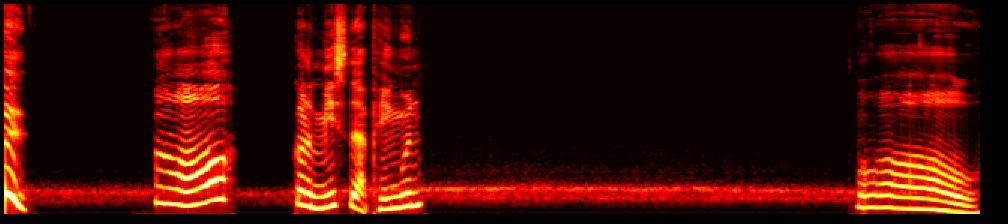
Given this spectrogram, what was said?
No! Oh, gonna miss that penguin. Whoa.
